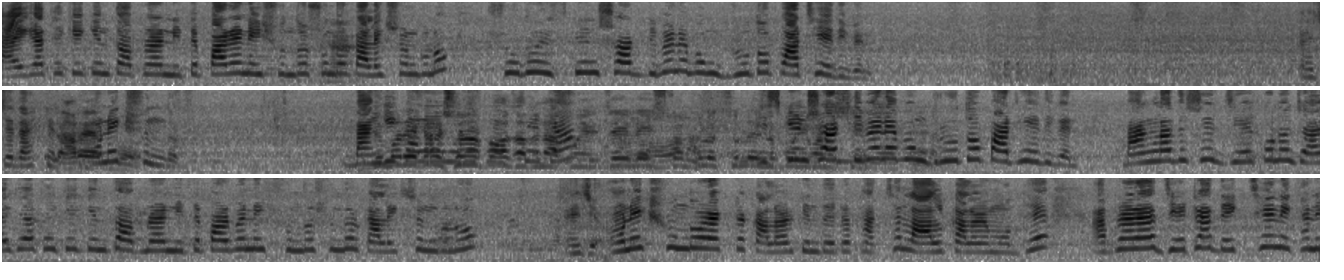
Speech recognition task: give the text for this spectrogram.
জায়গা থেকে কিন্তু আপনারা নিতে পারেন এই সুন্দর সুন্দর হ্যাঁ। কালেকশনগুলো। শুধু স্ক্রিনশট দিবেন এবং দ্রুত পাঠিয়ে দিবেন। এই যে দেখেন অনেক সুন্দর। বাঙ্গি স্ক্রিনশট দিবেন এবং দ্রুত পাঠিয়ে দিবেন। বাংলাদেশের যে কোনো জায়গা থেকে কিন্তু আপনারা নিতে পারবেন এই সুন্দর সুন্দর কালেকশনগুলো এই যে অনেক সুন্দর একটা কালার কিন্তু এটা থাকছে লাল কালারের মধ্যে। আপনারা যেটা দেখছেন এখানে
